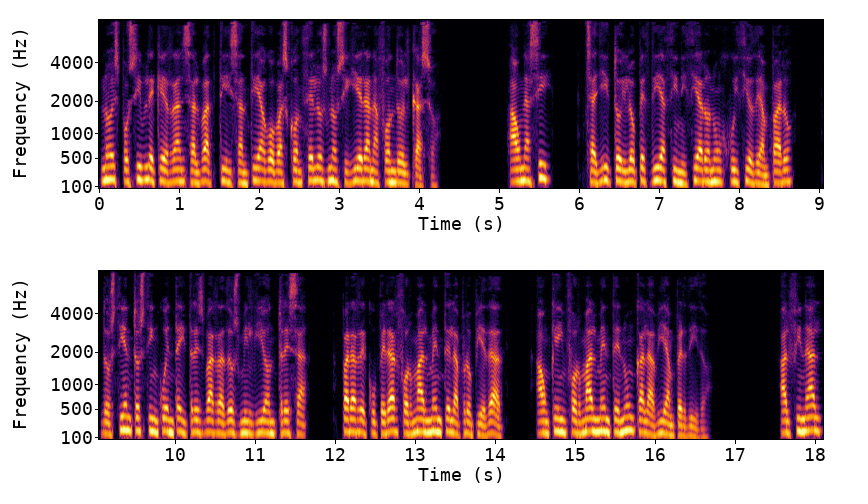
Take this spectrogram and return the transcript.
no es posible que Herrán Salvatti y Santiago Vasconcelos no siguieran a fondo el caso. Aún así, Chayito y López Díaz iniciaron un juicio de amparo, 253-2000-3A, para recuperar formalmente la propiedad, aunque informalmente nunca la habían perdido. Al final,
